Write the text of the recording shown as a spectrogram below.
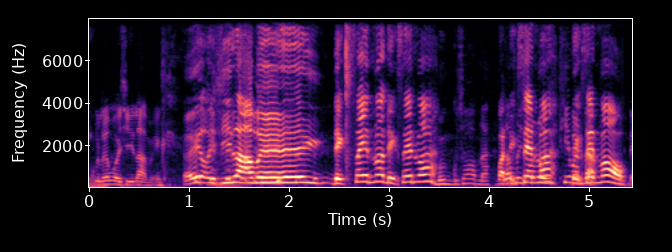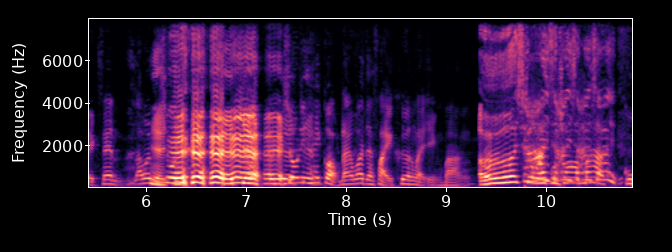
งกูเริ่มโอชิรามเองเฮ้ยโออิชิราเมงเด็กเส้นวะเด็กเส้นวะมึงกูชอบนะบัตรเด็กเส้นปะที่มันเด็กเส้นเปล่าเด็กเส้นแล้วมันมีช่วงมันมีช่วงนี้ให้กรอกได้ว่าจะใส่เครื่องอะไรเองบ้าง เออช่วใช่งนั้นกูใช่ชอบใช่มากใช่กู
